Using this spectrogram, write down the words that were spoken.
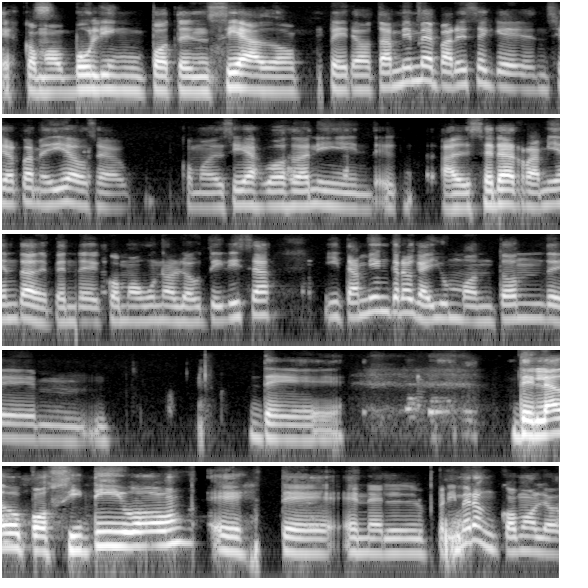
es como bullying potenciado, pero también me parece que en cierta medida, o sea, como decías vos, Dani, al ser herramienta depende de cómo uno lo utiliza, y también creo que hay un montón de, mm, de, lado positivo, este, en el primero en cómo lo,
